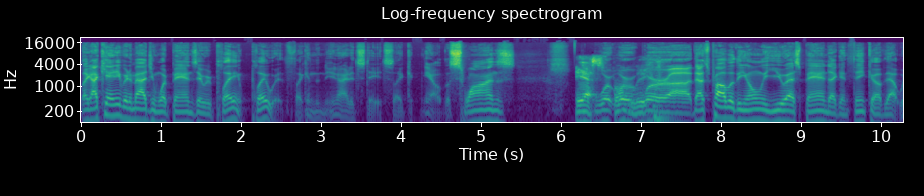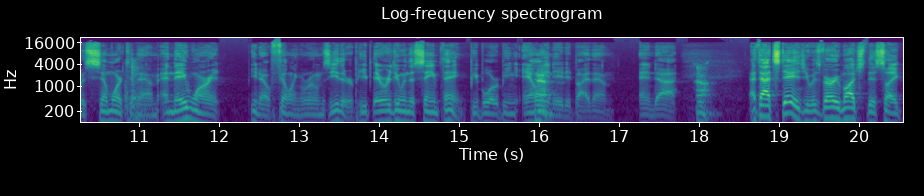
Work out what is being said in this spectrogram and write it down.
Like I can't even imagine what bands they would play play with, like in the United States. Like you know, the Swans, Yes, we're, we're, we're uh, that's probably the only U.S. band I can think of that was similar to them, and they weren't, you know, filling rooms either. People, they were doing the same thing. People were being alienated yeah. by them, and uh, oh. at that stage, it was very much this like,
